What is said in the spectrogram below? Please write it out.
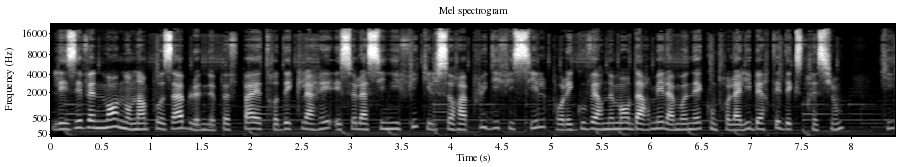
Les événements non imposables ne peuvent pas être déclarés et cela signifie qu'il sera plus difficile pour les gouvernements d'armer la monnaie contre la liberté d'expression, qui,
